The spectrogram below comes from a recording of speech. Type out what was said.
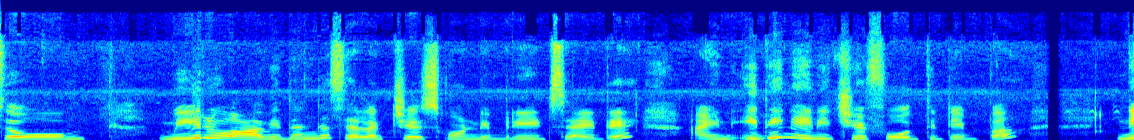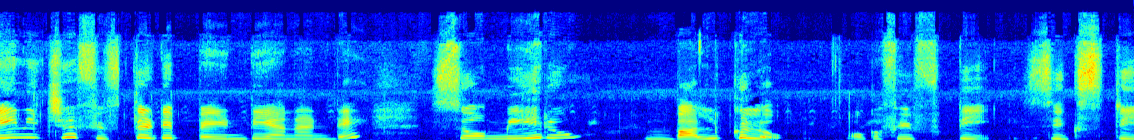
సో మీరు ఆ విధంగా సెలెక్ట్ చేసుకోండి బ్రీడ్స్ అయితే. అండ్ ఇది నేను ఇచ్చే ఫోర్త్ టిప్ నేను ఇచ్చే ఫిఫ్త్ టిప్ ఏంటి అని అంటే సో మీరు బల్క్లో ఒక ఫిఫ్టీ సిక్స్టీ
